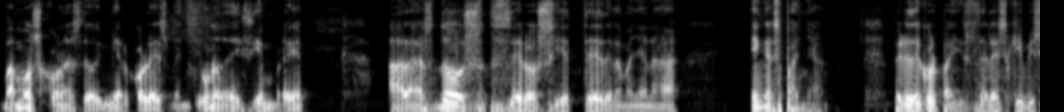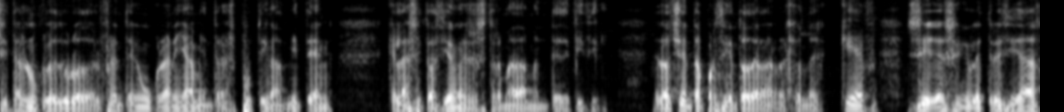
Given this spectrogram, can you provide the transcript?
Vamos con las de hoy miércoles 21 de diciembre a las 2.07 de la mañana en España. Periódico El País. Zelensky visita el núcleo duro del frente en Ucrania mientras Putin admiten que la situación es extremadamente difícil. El 80% de la región de Kiev sigue sin electricidad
